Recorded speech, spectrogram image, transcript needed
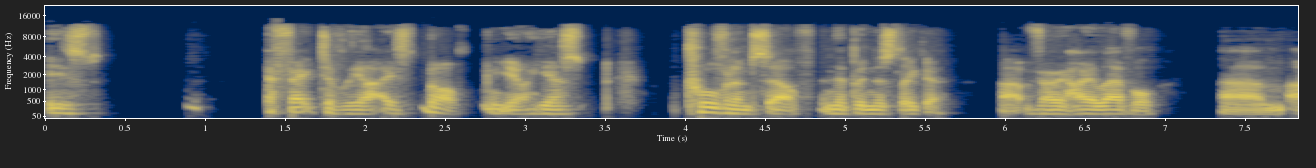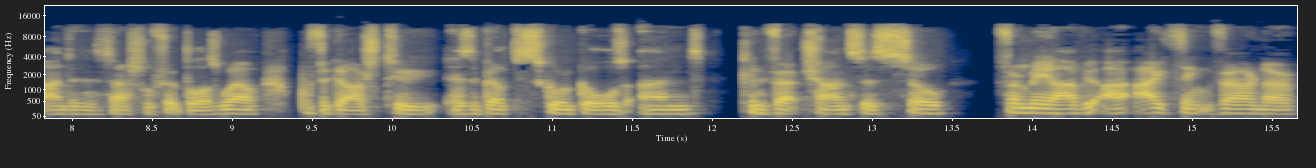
is effectively at his well, you know, he has proven himself in the Bundesliga at very high level um, and in international football as well, with regards to his ability to score goals and convert chances. So for me, I, I think Werner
